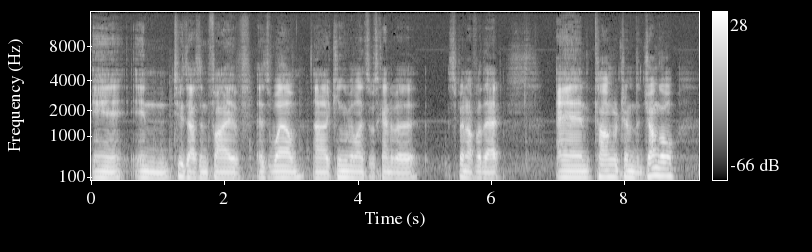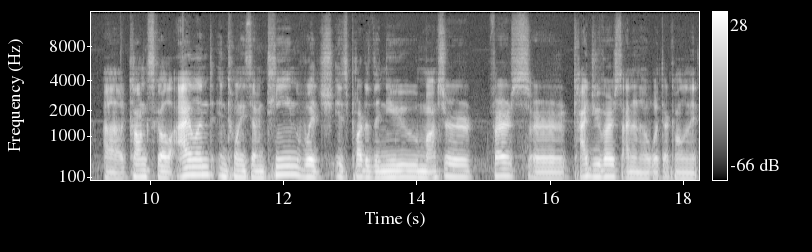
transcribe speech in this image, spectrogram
in, in 2005 as well. Uh, King of Atlantis was kind of a spinoff of that. And Kong Return to the Jungle uh, Kong Skull Island in 2017, which is part of the new Monster Verse or Kaiju Verse. I don't know what they're calling it,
